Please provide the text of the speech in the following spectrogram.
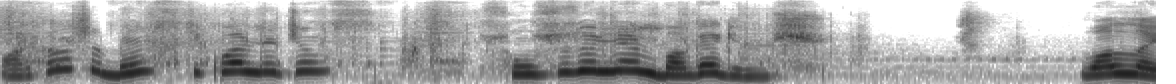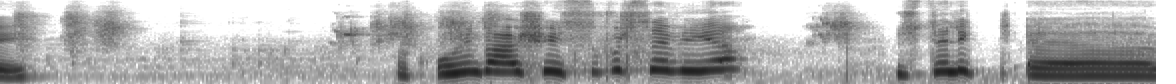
Arkadaşlar benim Stick War Legends sonsuz ölülerin bug'a girmiş. Vallahi. Bak oyunda her şey sıfır seviye. Üstelik eee,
